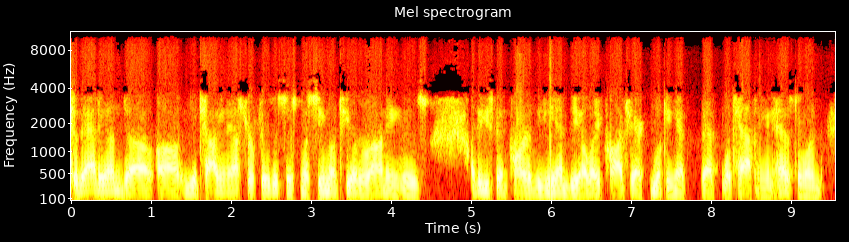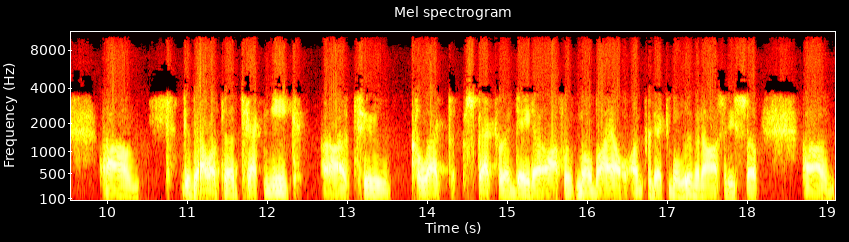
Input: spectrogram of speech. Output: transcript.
to that end, uh, uh, the Italian astrophysicist Massimo Teodorani, who's I think he's been part of the EMBLA project looking at, at what's happening in Hessdalen, um, developed a technique uh, to collect spectra data off of mobile unpredictable luminosity. So um,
